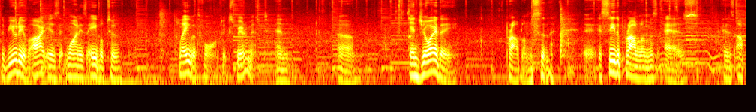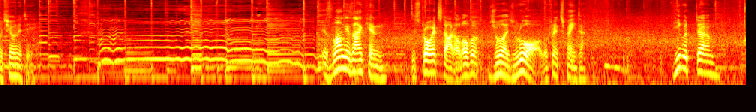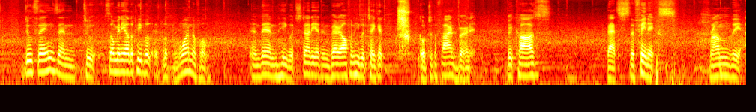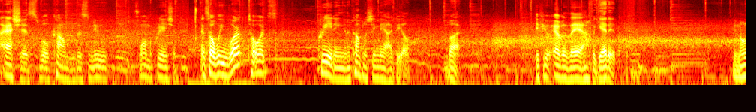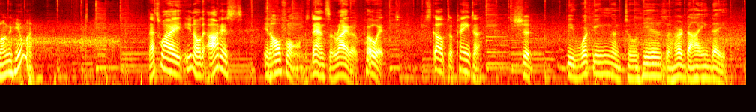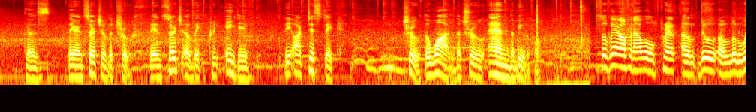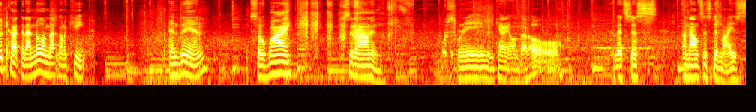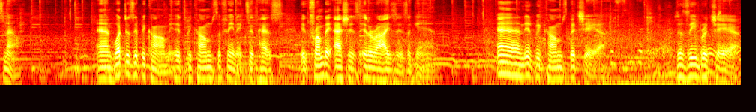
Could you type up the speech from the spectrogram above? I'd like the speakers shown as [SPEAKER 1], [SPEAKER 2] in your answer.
[SPEAKER 1] The beauty of art is that one is able to play with form, to experiment, and uh, enjoy the problems, see the problems as, as opportunity. As long as I can destroy it, start all over, Georges Rouault, the French painter, he would um, do things and to so many other people it looked wonderful. And then he would study it and very often he would take it, go to the fire and burn it because that's the phoenix. From the ashes will come this new form of creation. And so we work towards creating and accomplishing the ideal. But if you're ever there, forget it. You're no longer human. That's why, you know, the artists in all forms, dancer, writer, poet, sculptor, painter, should be working until his or her dying day because they're in search of the truth. They're in search of the creative, the artistic truth, the one, the true, and the beautiful. So very often I will print, a, do a little woodcut that I know I'm not going to keep. And then, so why sit around and scream and carry on about, oh, let's just announce its demise now. And what does it become? It becomes the phoenix. It has, it from the ashes, it arises again and it becomes the chair. The zebra chair.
